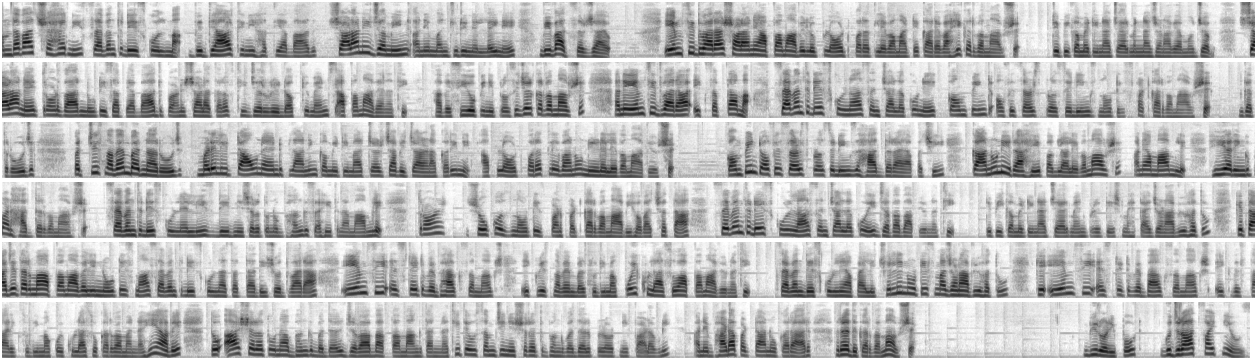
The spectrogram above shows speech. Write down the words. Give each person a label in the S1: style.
S1: અમદાવાદ શહેરની seventh day સ્કૂલમાં વિદ્યાર્થીની હત્યા બાદ શાળાની જમીન અને મંજૂરીને લઈને વિવાદ સર્જાયો. એમસી દ્વારા શાળાને આપવામાં આવેલો પ્લોટ પરત લેવા માટે કાર્યવાહી કરવામાં આવશે. ટીપી કમિટીના ચેરમેનના જણાવ્યા મુજબ, શાળાને ત્રણ વાર નોટિસ આપ્યા બાદ પણ શાળા તરફથી જરૂરી ડોક્યુમેન્ટ્સ આપવામાં આવ્યા નથી. હવે સીઓપીની પ્રોસિજર કરવામાં આવશે અને એમસી દ્વારા એક સપ્તાહમાં સેવન્થ ડે સ્કૂલના સંચાલકોને કોમ્પિન્ટ ઓફિસર્સ પ્રોસિડિંગ્સ નોટિસ ફટકારવામાં આવશે. ગત રોજ પચીસ નવેમ્બરના રોજ મળેલી ટાઉન એન્ડ પ્લાનિંગ કમિટીમાં ચર્ચા વિચારણા કરીને આ પ્લોટ પરત લેવાનો નિર્ણય લેવામાં આવ્યો છે. કોમ્પિન્ટ ઓફિસર્સ પ્રોસિડિંગ્સ હાથ ધરાયા પછી કાનૂની રાહે પગલાં લેવામાં આવશે અને આ મામલે હિયરિંગ પણ હાથ ધરવામાં આવશે. સેવન્થ ડે સ્કૂલને લીઝ ડીડની શરતોનો ભંગ સહિતના મામલે ત્રણ શોકોઝ નોટિસ પણ ફટકારવામાં આવી હોવા છતાં, સેવન્થ ડે સ્કૂલના સંચાલકોએ જવાબ આપ્યો નથી. ટીપી કમિટીના ચેરમેન બ્રિટિશ મહેતાએ જણાવ્યું હતું કે તાજેતરમાં આપવામાં આવેલી નોટિસમાં સેવન્થ ડે સ્કૂલના સત્તાધીશો દ્વારા એએમસી એસ્ટેટ વિભાગ સમક્ષ એકવીસ નવેમ્બર સુધીમાં કોઈ ખુલાસો આપવામાં આવ્યો નથી. સેવન્થ ડે સ્કૂલને અપાયેલી છેલ્લી નોટિસમાં જણાવ્યું હતું કે એએમસી એસ્ટેટ વિભાગ સમક્ષ એકવીસ તારીખ સુધીમાં કોઈ ખુલાસો કરવામાં નહીં આવે તો આ શરતોના ભંગ બદલ જવાબ આપવા માંગતા નથી તેવું સમજીને શરત ભંગ બદલ પ્લોટની ફાળવણી અને ભાડાપટ્ટાનો કરાર રદ કરવામાં આવશે. Bureau report, Gujarat fight news.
